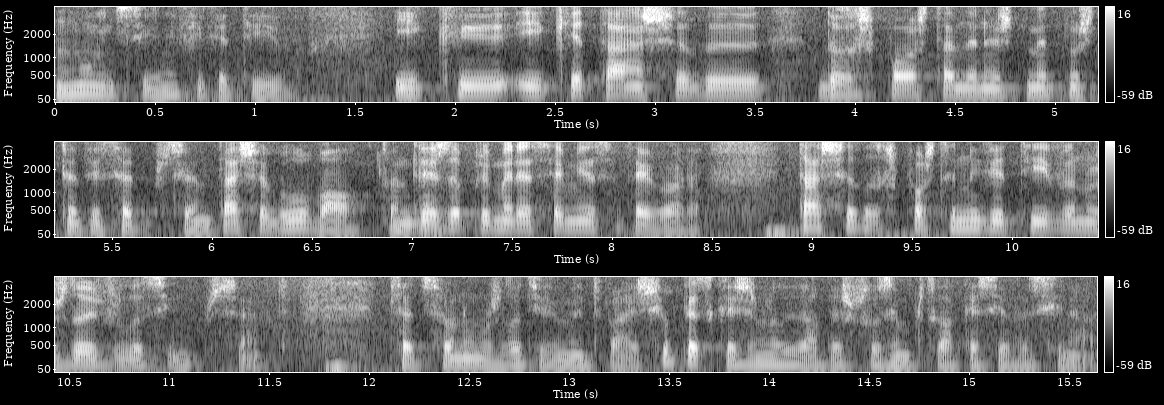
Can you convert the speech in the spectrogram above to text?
muito significativo e que, e que a taxa de, de resposta anda neste momento nos 77%, taxa global, portanto, okay. desde a primeira SMS até agora. Taxa de resposta negativa nos 2,5%. Portanto, são números relativamente baixos. Eu penso que a generalidade das pessoas em Portugal quer ser vacinada,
